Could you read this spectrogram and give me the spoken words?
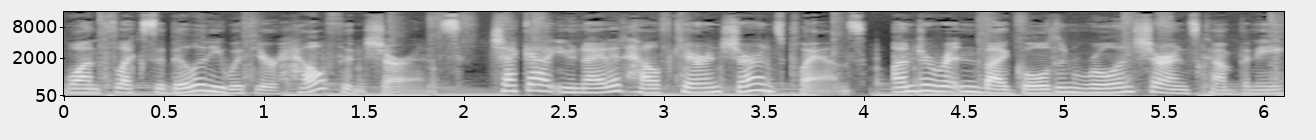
Want flexibility with your health insurance? Check out United Healthcare Insurance Plans. Underwritten by Golden Rule Insurance Company,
